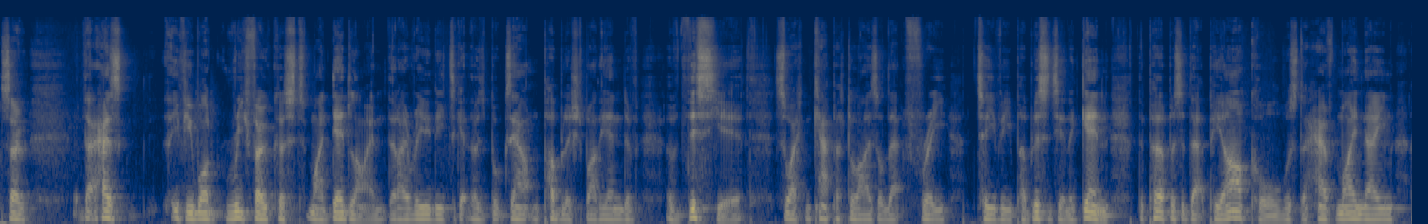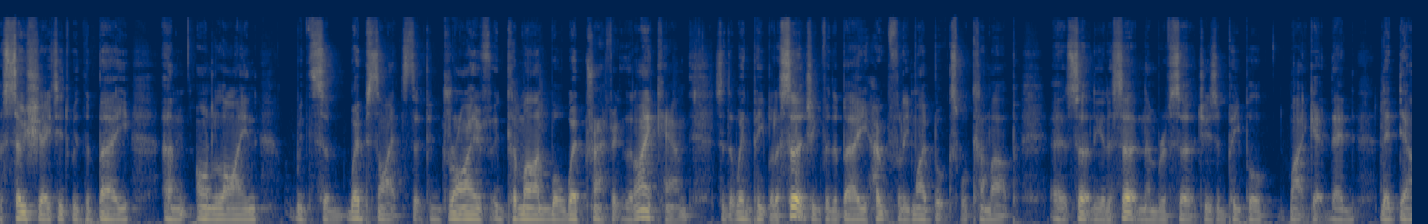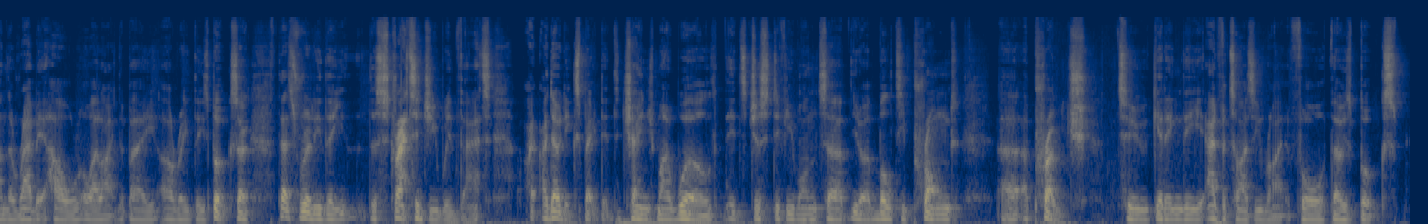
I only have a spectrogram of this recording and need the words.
So that has if you want, refocused my deadline that I really need to get those books out and published by the end of, of this year so I can capitalize on that free TV publicity. And again, the purpose of that PR call was to have my name associated with the Bay um, online with some websites that can drive and command more web traffic than I can, so that when people are searching for the Bay, hopefully my books will come up, uh, certainly in a certain number of searches, and people might get then led down the rabbit hole. Oh, I like the Bay. I'll read these books. So that's really the the strategy with that. I, I don't expect it to change my world. It's just if you want a you know a multi pronged uh, approach to getting the advertising right for those books.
